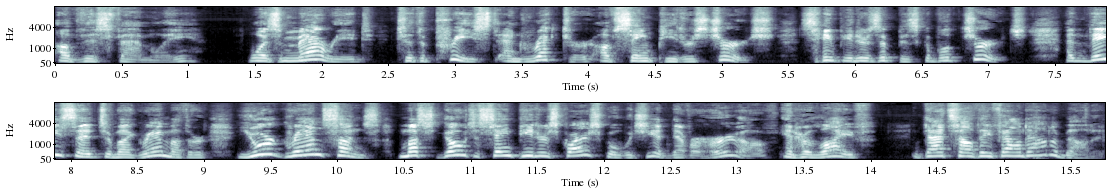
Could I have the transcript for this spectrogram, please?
of this family was married to the priest and rector of St. Peter's Church, St. Peter's Episcopal Church. And they said to my grandmother, Your grandsons must go to St. Peter's Choir School, which she had never heard of in her life. That's how they found out about it.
